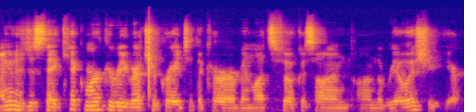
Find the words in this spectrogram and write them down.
I'm going to just say kick Mercury retrograde to the curb and let's focus on on the real issue here.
